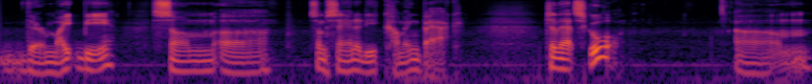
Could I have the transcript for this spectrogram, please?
there might be some uh, some sanity coming back to that school. Um,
